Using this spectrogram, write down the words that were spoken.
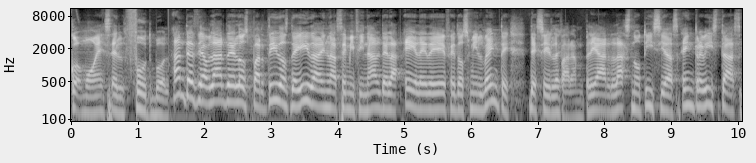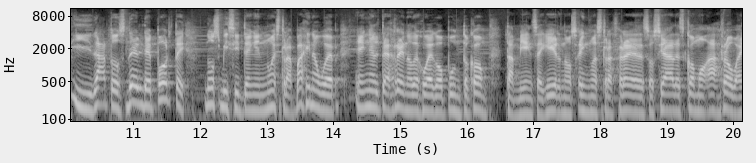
como es el fútbol. Antes de hablar de los partidos de ida en la semifinal de la LDF 2020, decirles para ampliar las noticias, entrevistas y datos del deporte, nos visiten en nuestra página web en el también seguirnos en nuestras redes sociales como arroba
